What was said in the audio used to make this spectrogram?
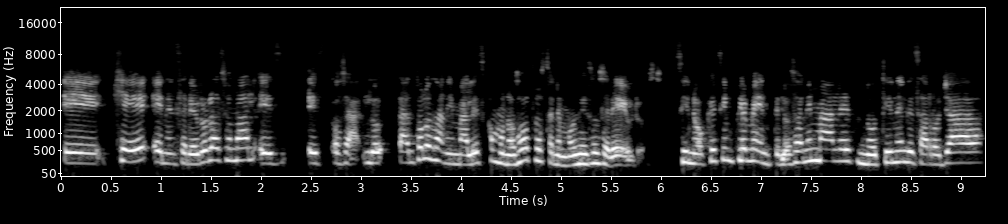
eh, que en el cerebro racional es o sea, tanto los animales como nosotros tenemos esos cerebros, sino que simplemente los animales no tienen desarrollada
